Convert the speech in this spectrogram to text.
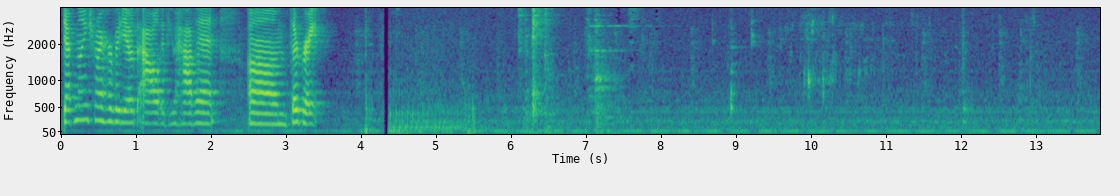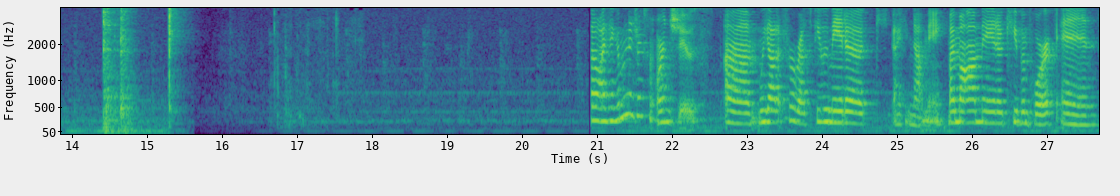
definitely try her videos out if you haven't. Um, they're great. So I think I'm gonna drink some orange juice. Um, we got it for a recipe. We made a, not me, my mom made a Cuban pork in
